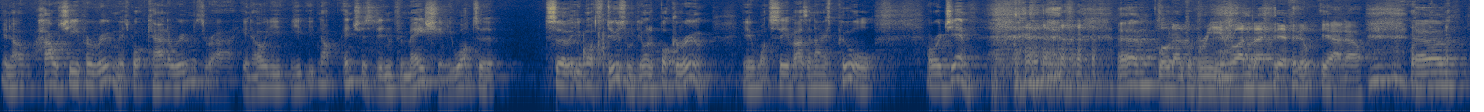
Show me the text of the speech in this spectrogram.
you know, how cheap a room is, what kind of rooms there are. You know, you, you're not interested in information. You want to serve, you want to do something. You want to book a room. You want to see if it has a nice pool or a gym. um, well done for right back there, Phil. yeah, I know. Um,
